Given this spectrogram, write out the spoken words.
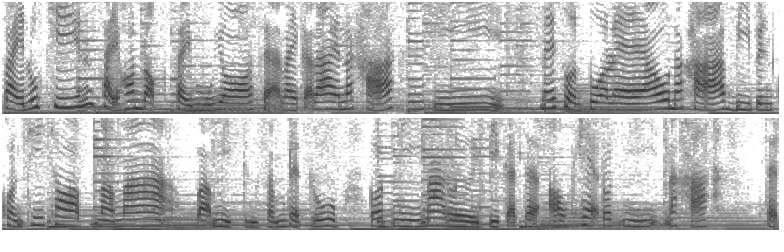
ใส่ลูกชิ้น ใส่ฮอทดอก ใส่หมูยอ ใส่อะไรก็ได้นะคะ นี่ ในส่วนตัวแล้วนะคะ บีเป็นคนที่ชอบมาม่า บะหมี่กึ่งสำเร็จรูปรสนี้มากเลย ปีก็จะเอาแค่รสนี้นะคะ เสร็จ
